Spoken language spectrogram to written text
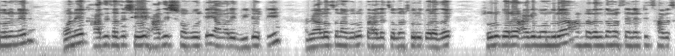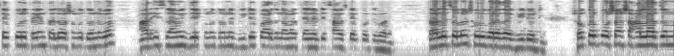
ধরনের, অনেক হাদিস আছে। সেই হাদিস সম্পর্কেই আমার এই ভিডিওটি আমি আলোচনা করব। তাহলে চলুন শুরু করা যাক। শুরু করার আগে বন্ধুরা, আপনারা যদি আমার চ্যানেলটি সাবস্ক্রাইব করে থাকেন, তাহলে অসংখ্য ধন্যবাদ। আর ইসলামিক যে কোনো ধরনের ভিডিও পাওয়ার জন্য আমার চ্যানেলটি সাবস্ক্রাইব করতে পারেন। তাহলে চলুন শুরু করা যাক ভিডিওটি। সকল প্রশংসা আল্লাহর জন্য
